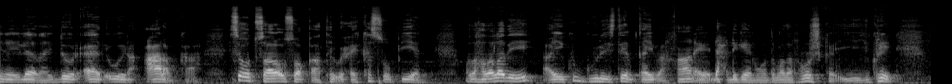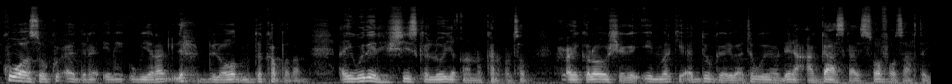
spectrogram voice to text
inay leedahay door aada u weyn caalamka ah isagoo tusaale u soo qaatay waxay ka suubiyeen wadahadaladii ay ku guuleysteen qayb ahaan ay dhex dhigeen waddamada ruushka iyo ukraine kuwaasoo ku aadanaa inay ugu yaraan lix bilood muddo ka badan ay wadeen heshiiska loo yaqaano kan cuntada waxay kaloo sheegay in markii adduunka dhibaato weyn oo dhinaca gaaska ay soo food saartay.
